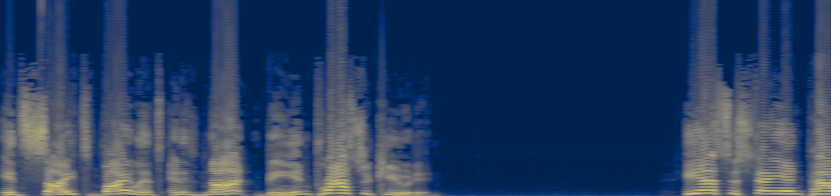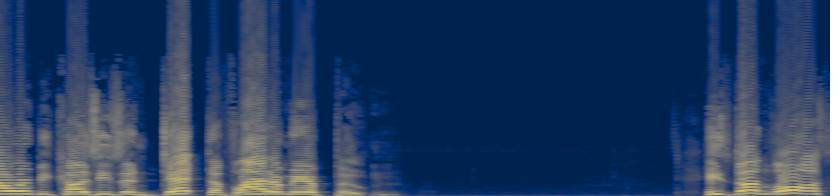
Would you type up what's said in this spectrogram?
incites violence and is not being prosecuted. He has to stay in power because he's in debt to Vladimir Putin. He's done loss,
